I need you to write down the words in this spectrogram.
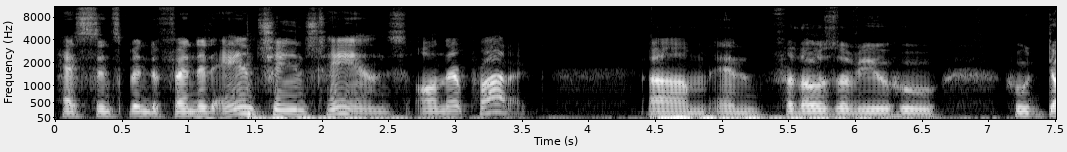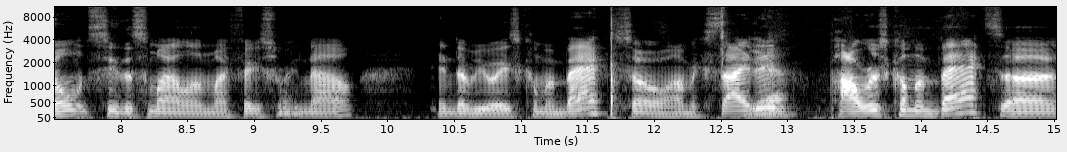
has since been defended and changed hands on their product. Um, and for those of you who who don't see the smile on my face right now, NWA's coming back, so I'm excited. Yeah. Power's coming back. It's uh,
